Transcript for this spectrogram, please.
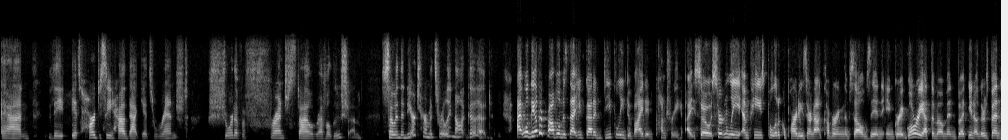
and the it's hard to see how that gets wrenched short of a French style revolution. So in the near term, it's really not good. I, well, the other problem is that you've got a deeply divided country. I, so certainly MPs, political parties are not covering themselves in in great glory at the moment. But you know, there's been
